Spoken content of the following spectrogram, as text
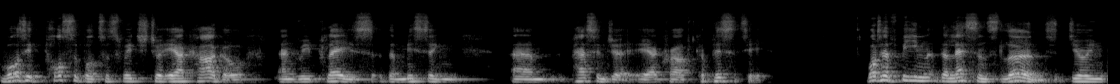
was it possible to switch to air cargo and replace the missing um, passenger aircraft capacity? What have been the lessons learned during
